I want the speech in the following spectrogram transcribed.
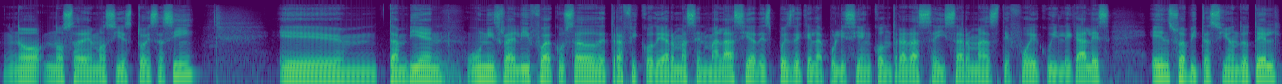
No, no sabemos si esto es así. Em, también un israelí fue acusado de tráfico de armas en Malasia después de que la policía encontrara seis armas de fuego ilegales en su habitación de hotel.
